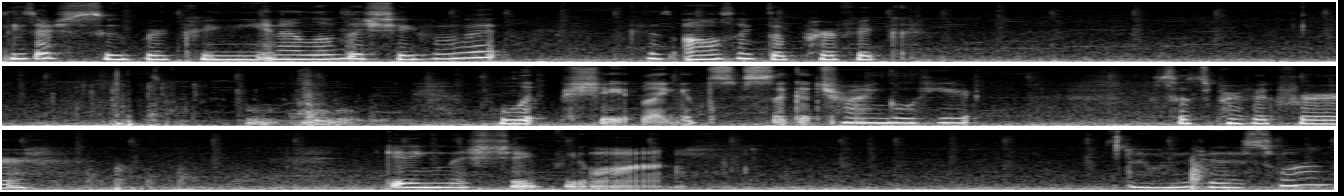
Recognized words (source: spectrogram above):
These are super creamy, and I love the shape of it. It's almost like the perfect lip shape. Like it's just like a triangle here. So it's perfect for getting the shape you want. I want to do this one.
